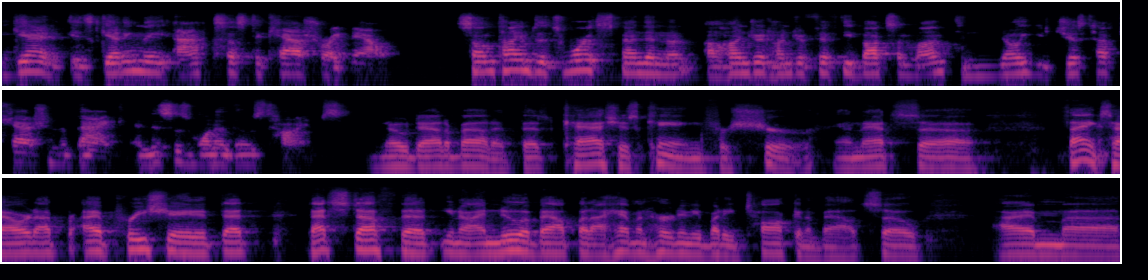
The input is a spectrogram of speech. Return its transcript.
again, it's getting the access to cash right now. Sometimes it's worth spending a 100, 150 bucks a month to know you just have cash in the bank. And this is one of those times. No doubt about it. That cash is king for sure. And that's, uh, thanks, Howard. I, I appreciate it. That, that's stuff that, you know, I knew about, but I haven't heard anybody talking about. So, I'm. Uh,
